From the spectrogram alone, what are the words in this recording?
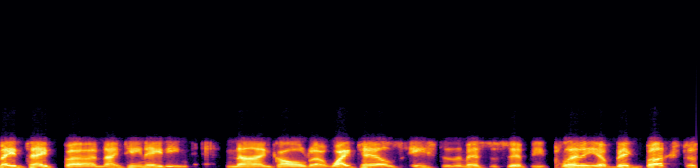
made tape uh, 1989 called uh, Whitetails East of the Mississippi. Plenty of big bucks to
